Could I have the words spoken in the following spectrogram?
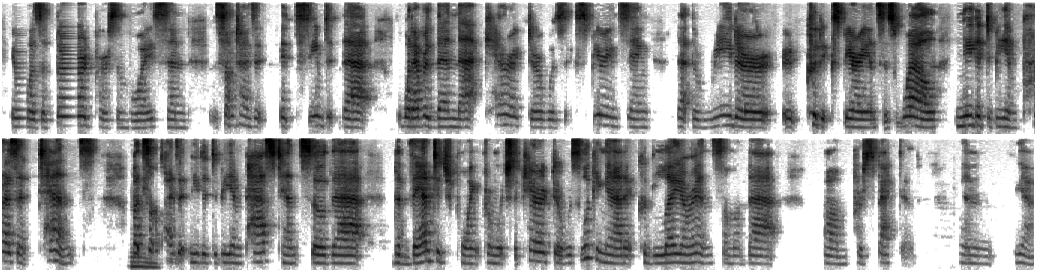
It was a third person voice and sometimes it, it seemed that whatever then that character was experiencing that the reader uh, could experience as well needed to be in present tense, but mm. sometimes it needed to be in past tense so that the vantage point from which the character was looking at it could layer in some of that um, perspective. And yeah.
